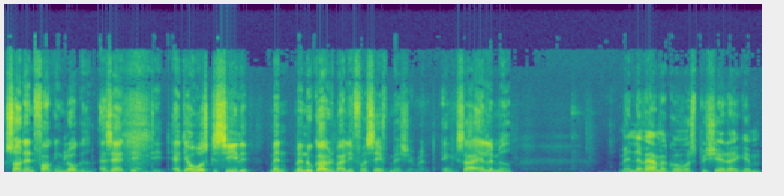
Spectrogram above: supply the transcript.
så er den fucking lukket. Altså, det, det, at jeg overhovedet skal sige det, men, men nu gør vi det bare lige for safe measurement. Ikke? Så er alle med. Men lad være med at gå vores budgetter igennem.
